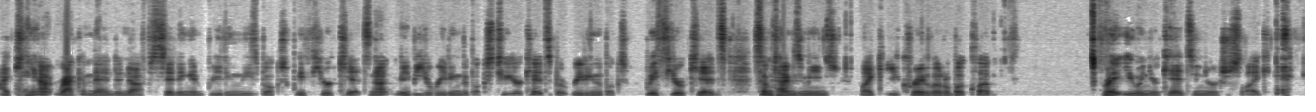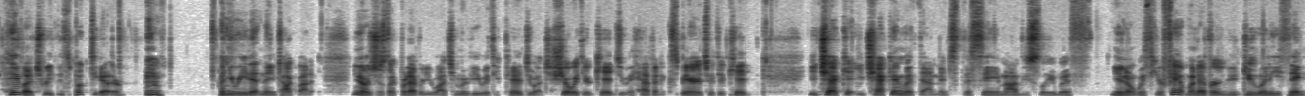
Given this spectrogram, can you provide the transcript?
I can't recommend enough sitting and reading these books with your kids. Not maybe you're reading the books to your kids, but reading the books with your kids sometimes means like you create a little book club right? You and your kids, and you're just like, hey, let's read this book together. and you read it and then you talk about it. You know, it's just like whatever. You watch a movie with your kids, you watch a show with your kids, you have an experience with your kid. You check it, you check in with them. It's the same, obviously, with you know, with your family. Whenever you do anything,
